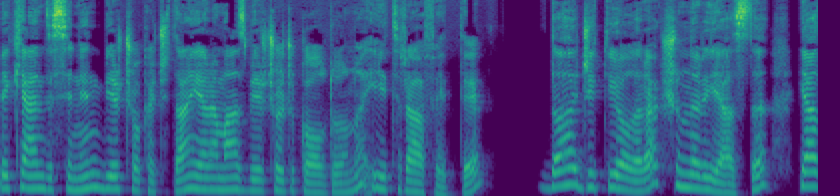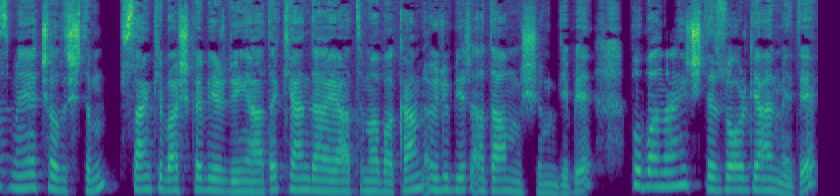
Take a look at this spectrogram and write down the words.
ve kendisinin birçok açıdan yaramaz bir çocuk olduğunu itiraf etti. Daha ciddi olarak şunları yazdı. Yazmaya çalıştım. Sanki başka bir dünyada kendi hayatıma bakan ölü bir adammışım gibi. Bu bana hiç de zor gelmedi.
